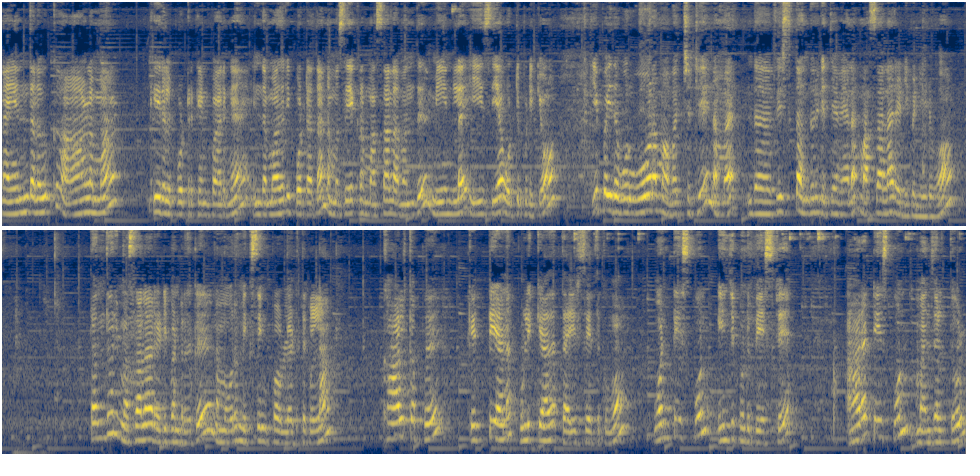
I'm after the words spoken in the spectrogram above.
நான் எந்த அளவுக்கு ஆழமாக கீரல் போட்டிருக்கேன்னு பாருங்க. இந்த மாதிரி போட்டால் தான் நம்ம சேர்க்குற மசாலா வந்து மீனில் ஈஸியாக ஒட்டி பிடிக்கும். இப்போ இதை ஒரு ஓரமாக வச்சுட்டு நம்ம இந்த ஃபிஷ் தந்தூரிக்கு தேவையான மசாலா ரெடி பண்ணிவிடுவோம் தந்தூரி மசாலா ரெடி பண்ணுறதுக்கு நம்ம ஒரு மிக்சிங் பவுல் எடுத்துக்கலாம். கால் கப்பு கெட்டியான புளிக்காத தயிர் சேர்த்துக்குவோம். ஒன் டீஸ்பூன் இஞ்சி பூண்டு பேஸ்ட்டு அரை டீஸ்பூன் மஞ்சள் தூள்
